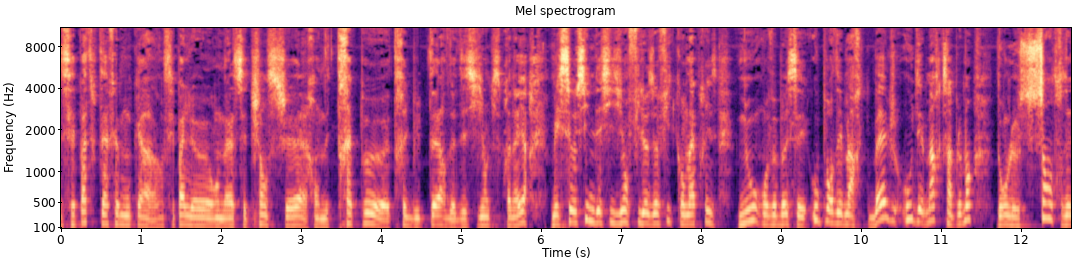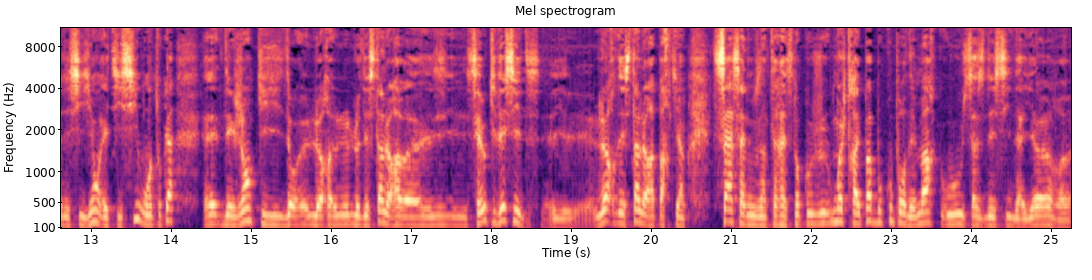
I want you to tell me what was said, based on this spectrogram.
c'est pas tout à fait mon cas. Hein. C'est pas le, on a cette chance chez R. On est très peu euh, tributaire de décisions qui se prennent ailleurs, mais c'est aussi une décision philosophique qu'on a prise. Nous, on veut bosser ou pour des marques belges ou des marques simplement dont le centre de décision est ici, ou en tout cas euh, des gens qui dont leur le destin leur, euh, c'est eux qui décident. Leur destin leur appartient. Ça, ça nous intéresse. Donc moi, je travaille pas beaucoup pour des marques où ça se décide ailleurs.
